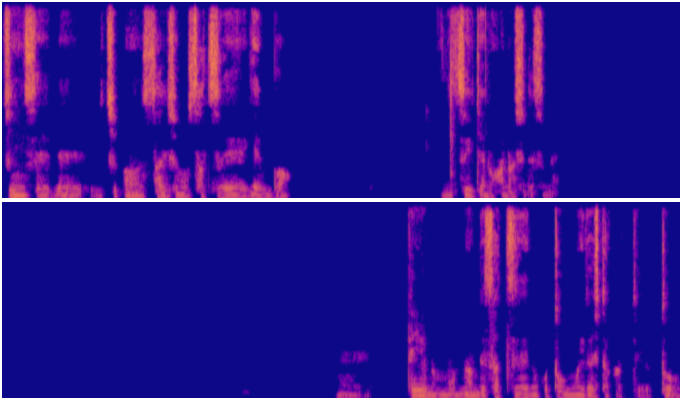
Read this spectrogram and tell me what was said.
人生で一番最初の撮影現場。についての話ですね。えーっていうのも、なんで撮影のことを思い出したかっていうと、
